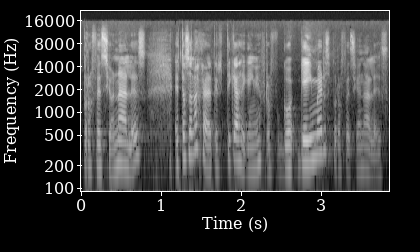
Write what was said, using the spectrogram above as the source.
profesionales. Estas son las características de gamers, profesionales.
